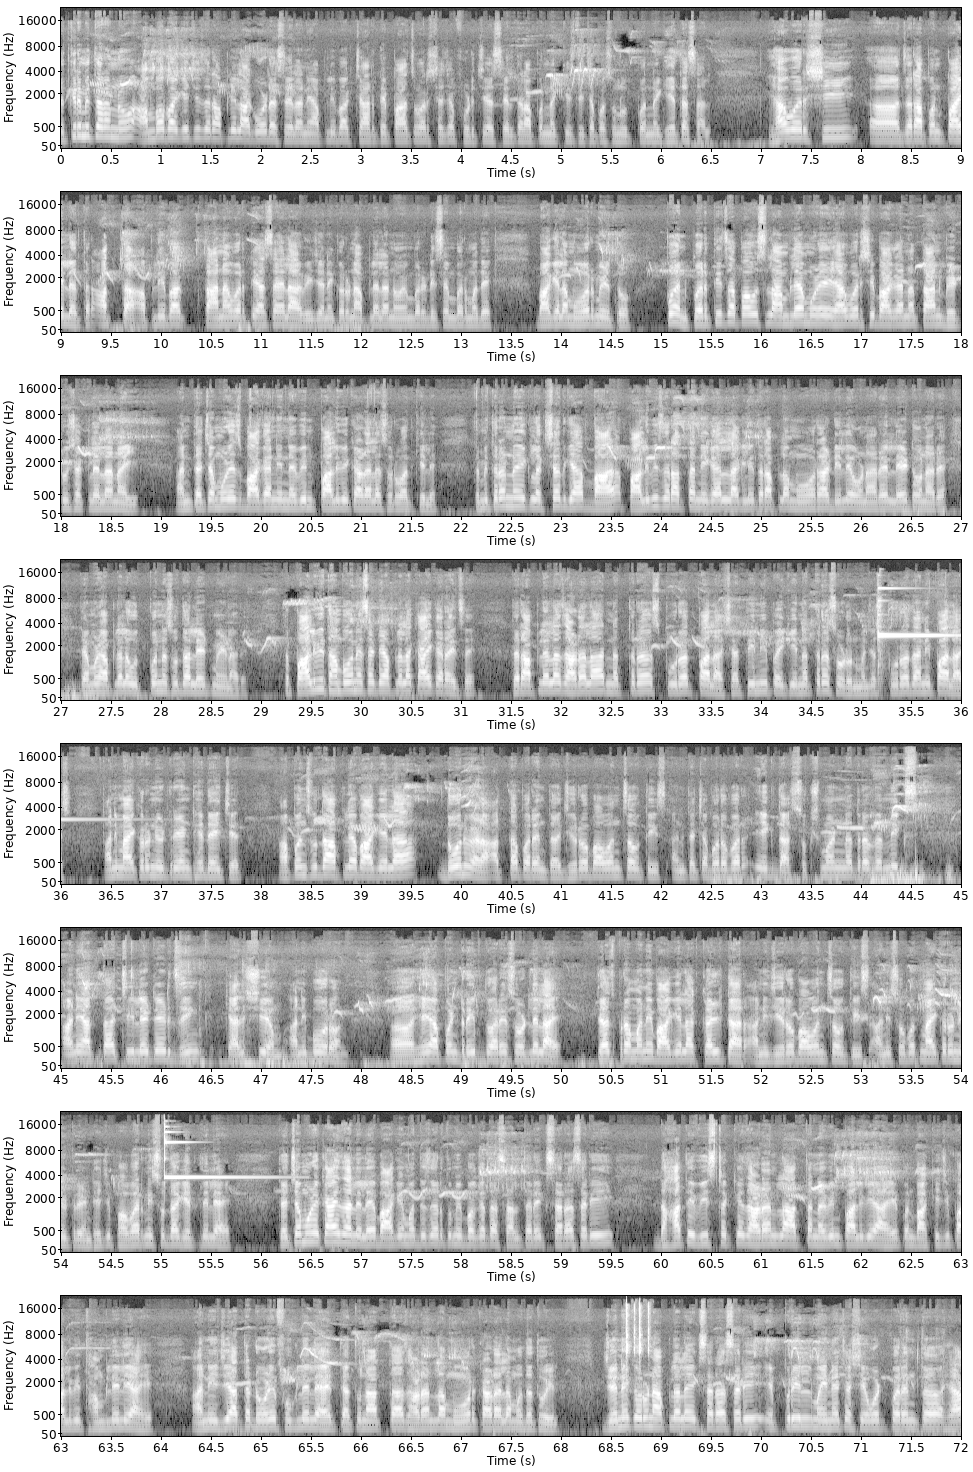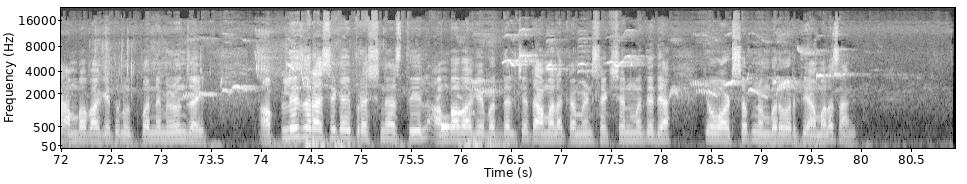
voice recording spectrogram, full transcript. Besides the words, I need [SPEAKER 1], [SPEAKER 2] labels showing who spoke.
[SPEAKER 1] शेतकरी मित्रांनो आंबा बागेची जर आपली लागवड असेल आणि आपली बाग चार ते पाच वर्षाच्या पुढची असेल तर आपण नक्कीच तिच्यापासून उत्पन्न घेत असाल. ह्या वर्षी जर आपण पाहिलं तर आत्ता आपली बाग तानावरती असायला हवी जेणेकरून आपल्याला नोव्हेंबर डिसेंबरमध्ये बागेला मोहर मिळतो. पण परतीचा पाऊस लांबल्यामुळे ह्या वर्षी बागांना ताण भेटू शकलेला नाही. आणि त्याच्यामुळेच बागांनी नवीन पालवी काढायला सुरुवात केली. तर मित्रांनो एक लक्षात घ्या बा पालवी जर आता निघायला लागली तर आपला मोहर हा डिले होणार आहे लेट होणार आहे. त्यामुळे आपल्याला उत्पन्नसुद्धा लेट मिळणार आहे. तर पालवी थांबवण्यासाठी आपल्याला काय करायचं आहे तर आपल्याला झाडाला नत्र स्फुरद पालाश या तिन्हीपैकी नत्र सोडून म्हणजे स्फुरद आणि पालाश आणि मायक्रोन्युट्रियंट हे द्यायचे आहेत. आपण सुद्धा आपल्या बागेला दोन वेळा आत्तापर्यंत झिरो बावन्न चौतीस आणि त्याच्याबरोबर एकदा सूक्ष्म अन्नद्रव्य मिक्स आणि आत्ता चिलेटेड झिंक कॅल्शियम आणि बोरॉन हे आपण ड्रीपद्वारे सोडलेलं आहे. त्याचप्रमाणे बागेला कल्टार आणि झिरो बावन्न चौतीस आणि सोबत मायक्रोन्युट्रियंट ह्याची फवारणीसुद्धा घेतलेली आहे. त्याच्यामुळे काय झालेलं आहे बागेमध्ये जर तुम्ही बघत असाल तर एक सरासरी दहा ते वीस टक्के झाडांना आत्ता नवीन पालवी आहे पण बाकीची पालवी थांबलेली आहे आणि जे आता डोळे फुगलेले आहेत त्यातून आत्ता झाडांना मोहर काढायला मदत होईल. जेणेकरून आपल्याला एक सरासरी एप्रिल महिन्याच्या शेवटपर्यंत ह्या आंबाबागेतून उत्पन्न मिळून जाईल. आपले जर असे काही प्रश्न असतील आंबाबागेबद्दलचे तर आम्हाला कमेंट सेक्शनमध्ये द्या किंवा व्हॉट्सअप नंबरवरती आम्हाला सांगा.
